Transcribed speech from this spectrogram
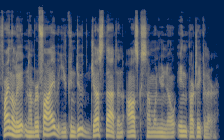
Finally, number five, you can do just that and ask someone you know in particular.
